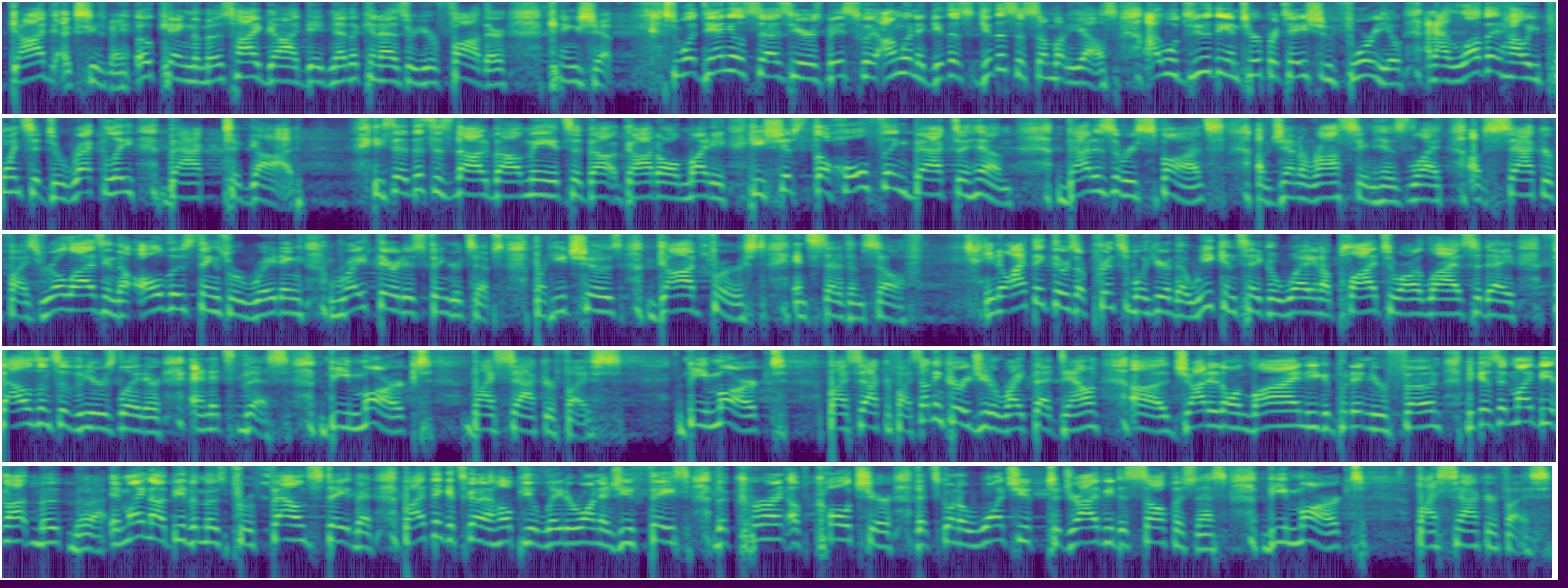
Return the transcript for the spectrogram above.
God, excuse me, O King, the Most High God gave Nebuchadnezzar your father kingship. So what Daniel says here is basically, I'm going to give this, give this to somebody else. I will do the interpretation for you. And I love it how he points it directly back to God. He said, This is not about me, it's about God Almighty. He shifts the whole thing back to Him. That is a response of generosity in his life, of sacrifice, realizing that all those things were waiting right there at his fingertips. But he chose God first instead of himself. You know, I think there's a principle here that we can take away and apply to our lives today, thousands of years later, and it's this be marked by sacrifice be marked by sacrifice. I'd encourage you to write that down, uh, jot it online. You can put it in your phone because it might be not it might not be the most profound statement, but I think it's going to help you later on as you face the current of culture that's going to want you to drive you to selfishness. Be marked by sacrifice.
